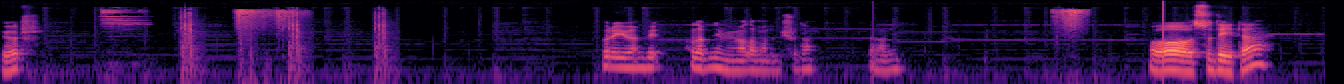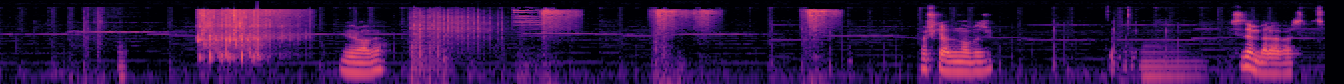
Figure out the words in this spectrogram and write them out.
Buyur. Parayı ben bir alabilir miyim? Alamadım şuradan. Ben alayım. Oo su date ha. Buyur abi. Hoş geldin ablacığım. Siz de mi berabersiniz?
